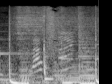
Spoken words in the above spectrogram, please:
Mm-hmm. Last night.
